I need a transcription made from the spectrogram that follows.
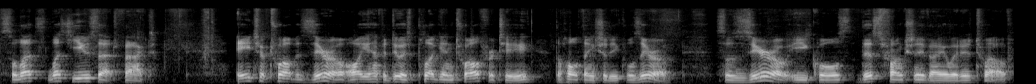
So let's, let's use that fact. h of 12 is 0. All you have to do is plug in 12 for t. The whole thing should equal 0. So 0 equals this function evaluated at 12.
